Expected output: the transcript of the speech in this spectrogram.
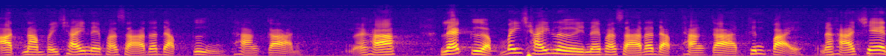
อาจนำไปใช้ในภาษาระดับกึ่งทางการนะคะและเกือบไม่ใช้เลยในภาษาระดับทางการขึ้นไปนะคะเช่น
